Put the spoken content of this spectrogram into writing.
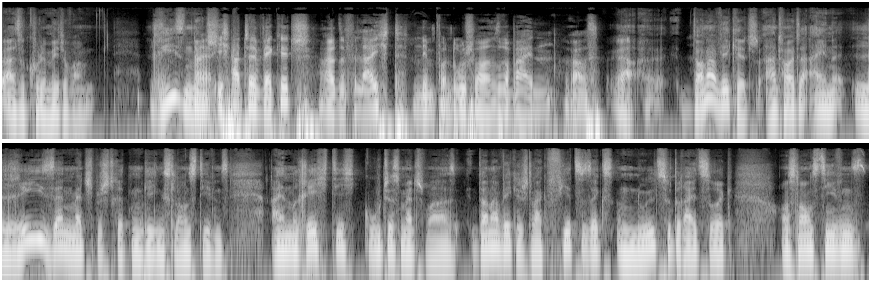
Also Kudametova. Riesenmatch. Ich hatte Vekic, also vielleicht nimmt von Druscha unsere beiden raus. Ja, Donna Vekic hat heute ein Riesenmatch bestritten gegen Sloane Stevens. Ein richtig gutes Match war es. Donna Vekic lag 4 zu 6 und 0 zu 3 zurück. Und Sloane Stevens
